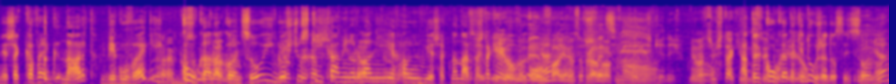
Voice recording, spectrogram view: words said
Wiesz, jak kawałek nart, biegówek i No, tak, kółka na końcu i I gościu z kijkami normalnie jechał, normalnie. wiesz, jak na nartach Coś takiego biegowych, było nie? fajna sprawa. No. kiedyś, na czymś takim A te kółka pobiegał. takie duże dosyć są, nie?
